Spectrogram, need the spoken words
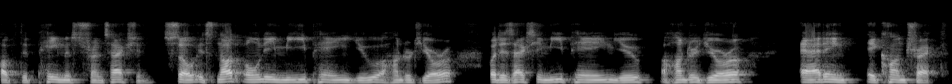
of the payments transaction. So it's not only me paying you 100 euro, but it's actually me paying you 100 euro, adding a contract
